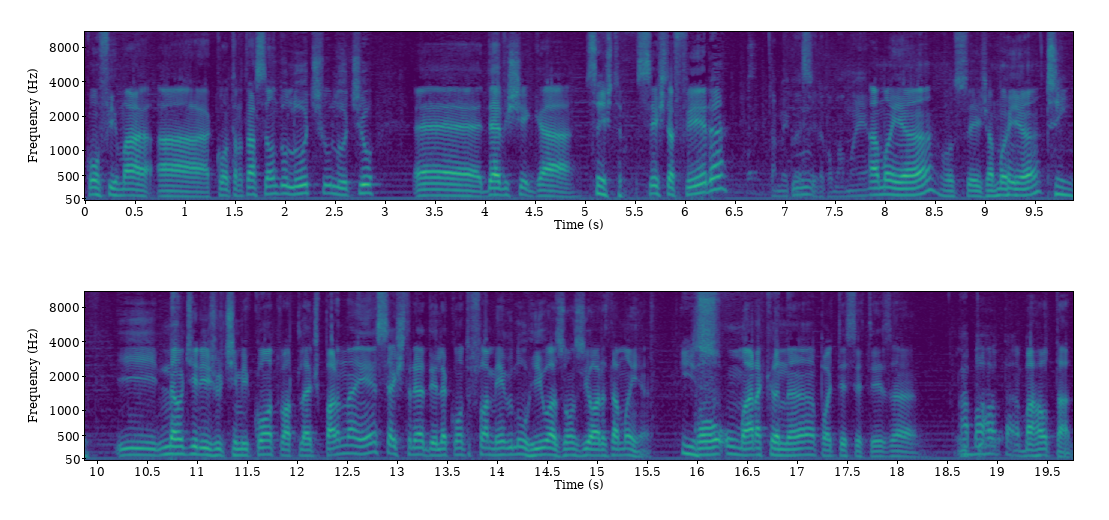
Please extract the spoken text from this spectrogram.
confirmar a contratação do Lúcio. O Lúcio eh, deve chegar Sexta. sexta-feira, Também conhecida como amanhã. amanhã, ou seja, amanhã. Sim. E não dirige o time contra o Atlético Paranaense. A estreia dele é contra o Flamengo no Rio às 11 horas da manhã. Isso. Com um Maracanã, pode ter certeza, Abarrotado. abarrotado.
